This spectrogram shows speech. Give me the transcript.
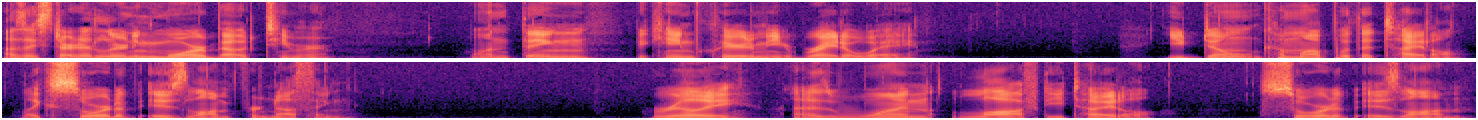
As I started learning more about Timur, one thing became clear to me right away. You don't come up with a title like Sword of Islam for nothing. Really, that is one lofty title Sword of Islam,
